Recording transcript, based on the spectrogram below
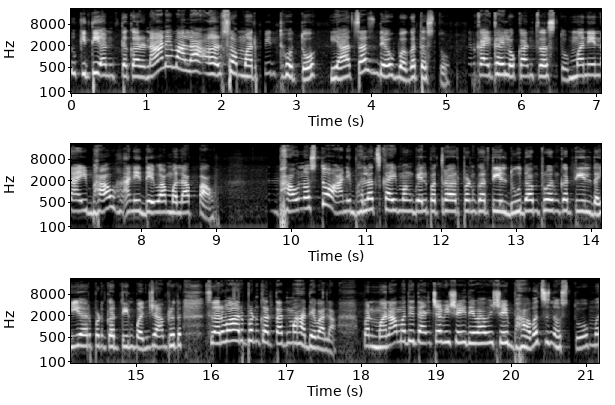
तू किती अंतकरणाने मला समर्पित होतो याचाच देव बघत असतो. तर काही काही लोकांचं असतो. मनी नाही भाव आणि देवा मला पाव. भाव नसतो आणि भलंच काही मग बेलपत्र अर्पण करतील दूध अर्पण करतील दही अर्पण करतील पंचामृत सर्व अर्पण करतात महादेवाला. पण मनामध्ये त्यांच्याविषयी देवाविषयी भावच नसतो. मग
